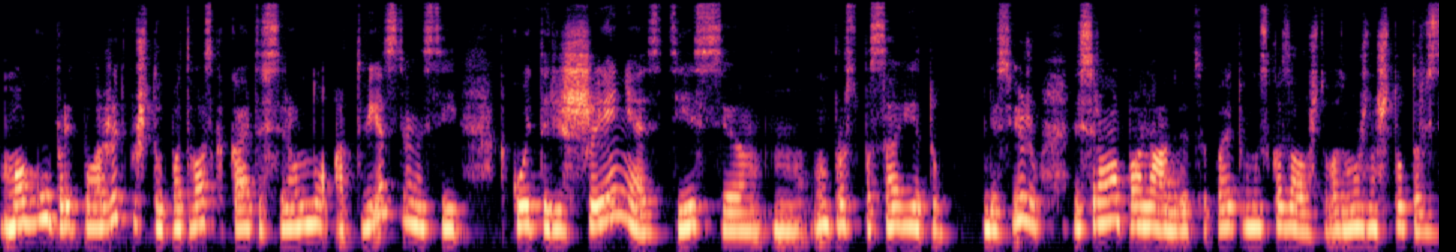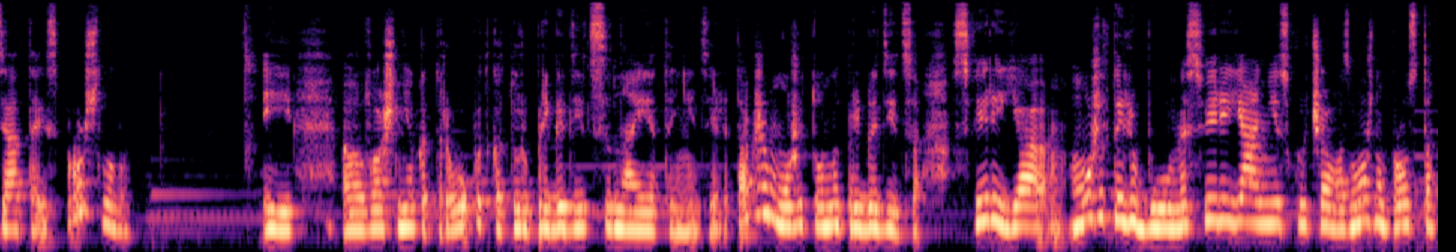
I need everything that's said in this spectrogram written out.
Могу предположить, что под вас какая-то все равно ответственность и какое-то решение здесь, э, ну, просто по совету здесь вижу, здесь все равно понадобится. Поэтому и сказала, что, возможно, что-то взятое из прошлого и э, ваш некоторый опыт, который пригодится на этой неделе. Также может он и пригодиться. В сфере я, может и любовной сфере я не исключаю, возможно, просто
